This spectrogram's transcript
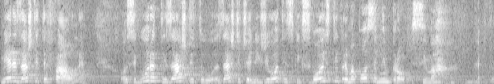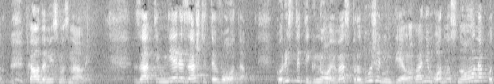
Mjere zaštite faune. Osigurati zaštitu zaštićenih životinskih svojsti prema posebnim propisima. Kao da nismo znali. Zatim mjere zaštite voda koristiti gnojiva s produženim djelovanjem, odnosno ona kod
